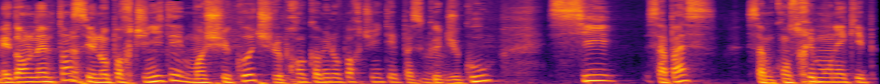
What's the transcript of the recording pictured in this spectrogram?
Mais dans le même temps, c'est une opportunité. Moi, je suis coach, je le prends comme une opportunité parce que mm. du coup, si ça passe, ça me construit mon équipe.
